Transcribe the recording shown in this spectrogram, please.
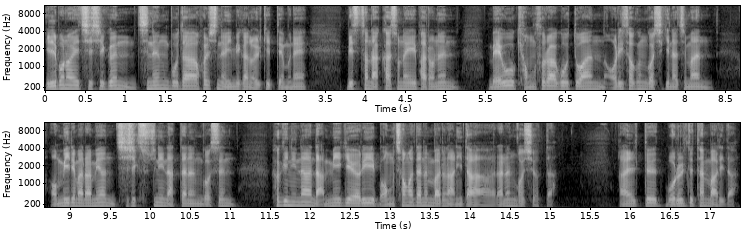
일본어의 지식은 지능보다 훨씬 의미가 넓기 때문에 미스터 나카소네의 발언은 매우 경솔하고 또한 어리석은 것이긴 하지만 엄밀히 말하면 지식 수준이 낮다는 것은 흑인이나 남미 계열이 멍청하다는 말은 아니다라는 것이었다. 알 듯 모를 듯한 말이다.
